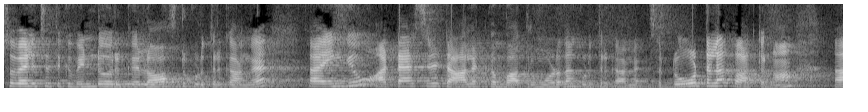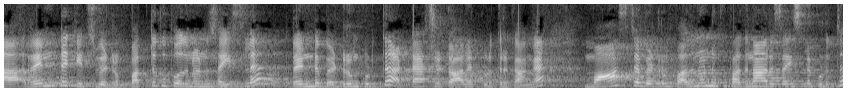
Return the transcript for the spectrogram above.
ஸோ வெளிச்சத்துக்கு விண்டோ இருக்குது லாஃப்ட் கொடுத்துருக்காங்க. இங்கேயும் அட்டாச்சு டாய்லெட் கம் பாத்ரூமோட தான் கொடுத்துருக்காங்க. ஸோ டோட்டலாக பார்த்தோன்னா ரெண்டு கிட்ஸ் பெட்ரூம் பத்துக்கு பதினொன்று சைஸில் ரெண்டு பெட்ரூம் கொடுத்து அட்டாச்சு டாய்லெட் கொடுத்துருக்காங்க. மாஸ்டர் பெட்ரூம் பதினொன்றுக்கு பதினாறு சைஸில் கொடுத்து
